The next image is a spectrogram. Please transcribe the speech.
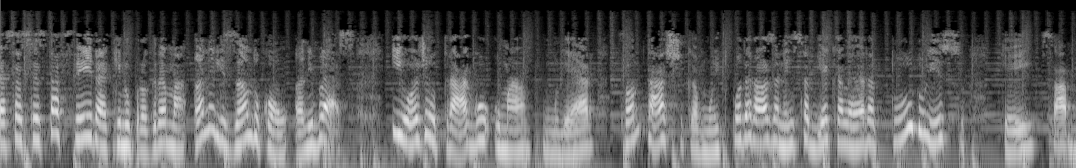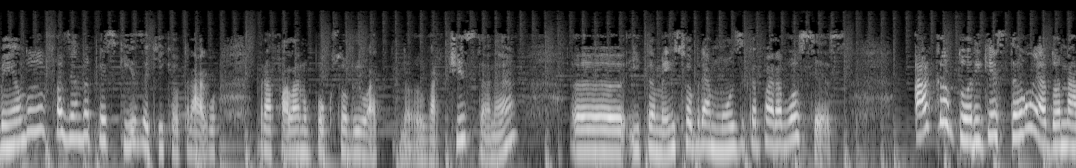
Dessa sexta-feira aqui no programa Analisando com Annie Bless. E hoje eu trago uma mulher fantástica, muito poderosa, nem sabia que ela era tudo isso. Fiquei sabendo fazendo a pesquisa aqui que eu trago para falar um pouco sobre o, artista, né? Uh, e também sobre a música para vocês. A cantora em questão é a dona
